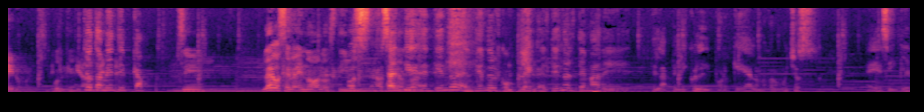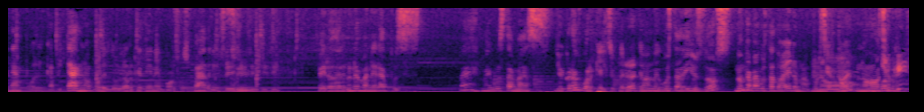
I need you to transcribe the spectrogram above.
Iron Man. ¿Por qué? definitivamente. Yo también Tip Cap. Sí. Mm, Luego se ven, ¿no? Los O, teams. o sea, enti- Man. entiendo, entiendo el complejo, entiendo el tema de, de la película y por qué a lo mejor muchos eh, se inclinan por el capitán, ¿no? Por el dolor que tienen por sus padres. Sí, ¿no? sí, sí, sí, sí. Pero de alguna manera, pues, eh, me gusta más. Yo creo porque el superhéroe que más me gusta de ellos dos, nunca me ha gustado Iron Man, por No, cierto, ¿eh? No, ¿por siempre- qué?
